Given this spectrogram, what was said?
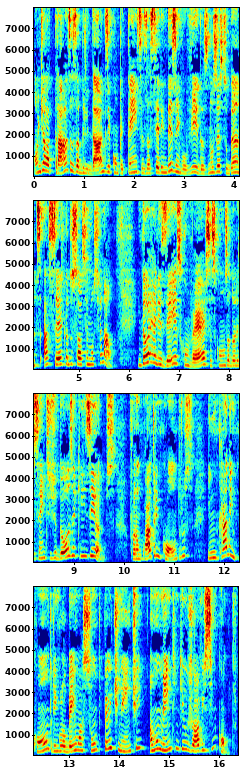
onde ela traz as habilidades e competências a serem desenvolvidas nos estudantes acerca do socioemocional. Então eu realizei as conversas com os adolescentes de 12 a 15 anos. Foram quatro encontros e em cada encontro englobei um assunto pertinente ao momento em que os jovens se encontram.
